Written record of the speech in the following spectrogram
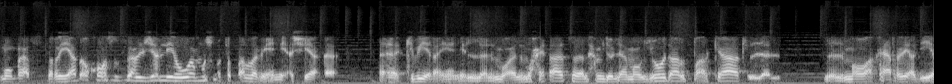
ممارسة الرياضة وخصوصا الجري هو مش متطلب يعني أشياء كبيرة. يعني المحيطات الحمد لله موجودة الباركات المواقع الرياضية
